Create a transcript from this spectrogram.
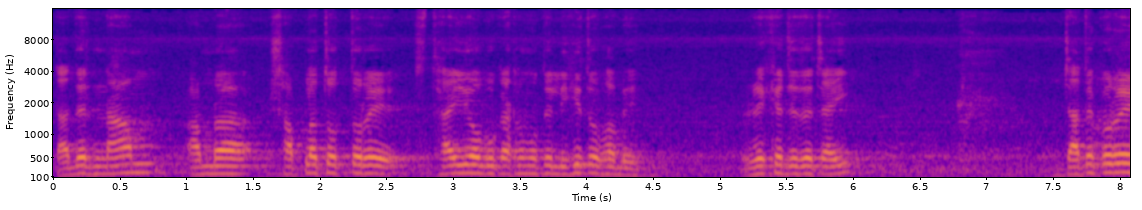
তাদের নাম আমরা শাপলা চত্বরে স্থায়ী অবকাঠামোতে লিখিতভাবে রেখে যেতে চাই। যাতে করে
